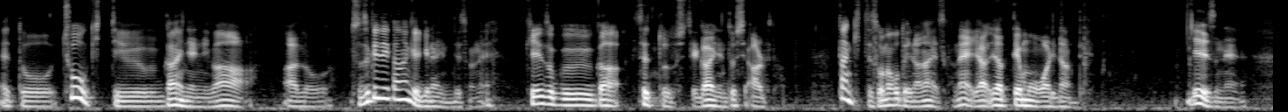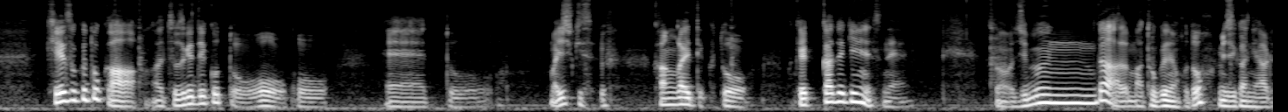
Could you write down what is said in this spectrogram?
えっと長期っていう概念にはあの続けていかなきゃいけないんですよね。継続がセットとして概念としてあると。短期ってそんなこといらないですかねややってもう終わりなんで。でですね継続とか続けていくことをこうえーっと、まあ、意識する考えていくと結果的にですねその自分がまあ得意なこと身近にある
